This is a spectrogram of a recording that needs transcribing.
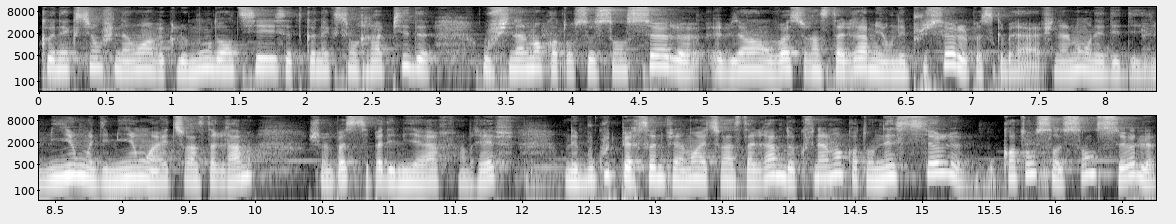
connexion finalement avec le monde entier, cette connexion rapide où finalement quand on se sent seul, eh bien on va sur Instagram et on n'est plus seul parce que bah, finalement on est des, millions et des millions à être sur Instagram. Je sais même pas si c'est pas des milliards, enfin bref, on est beaucoup de personnes finalement à être sur Instagram. Donc finalement quand on est seul ou quand on se sent seul,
